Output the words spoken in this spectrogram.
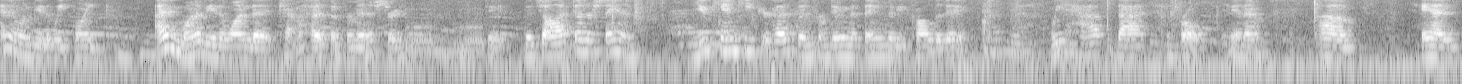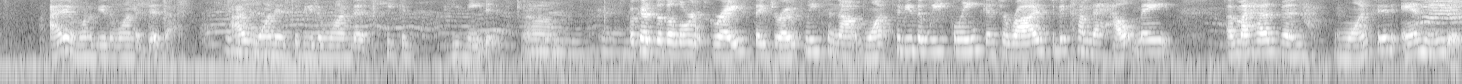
I didn't want to be the weak link. I didn't want to be the one that kept my husband from ministry. But y'all have to understand, you can keep your husband from doing the things that he's called to do. We have that control, you know. Um, and I didn't want to be the one that did that. I wanted to be the one that he could he needed. Um, because of the Lord's grace, they drove me to not want to be the weak link and to rise to become the helpmate of my husband wanted and needed.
